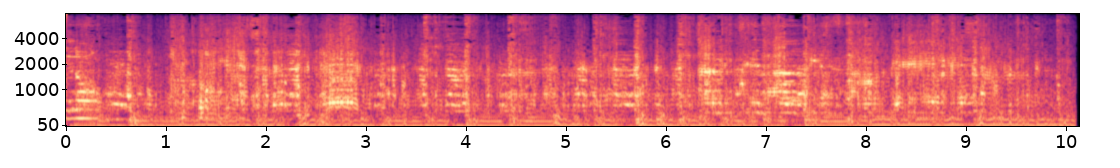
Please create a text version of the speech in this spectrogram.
you know.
